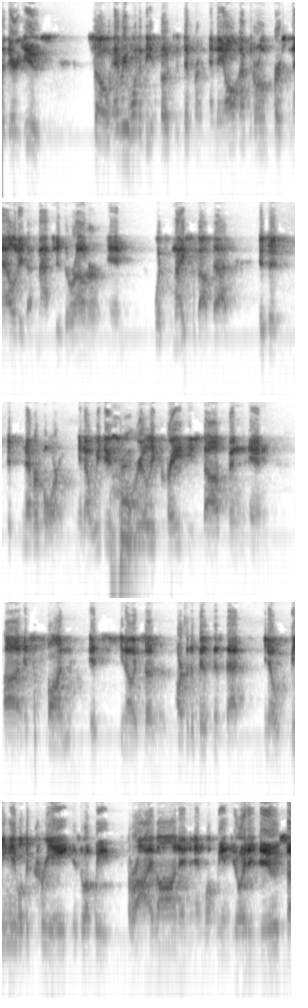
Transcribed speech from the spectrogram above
to their use. So every one of these boats is different, and they all have their own personality that matches their owner. And what's nice about that is that it's never boring. You know, we do some right. really crazy stuff, and and uh, it's fun. It's you know, it's a part of the business that you know, being able to create is what we thrive on and, and what we enjoy to do. So,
